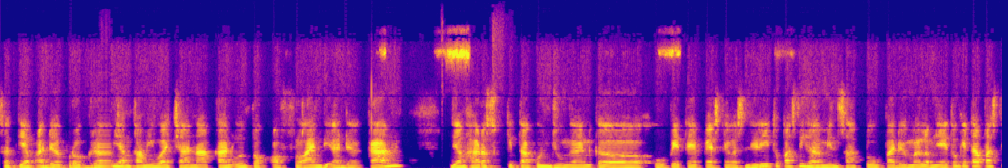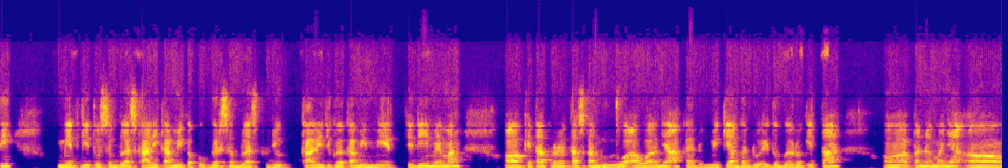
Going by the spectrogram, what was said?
setiap ada program yang kami wacanakan untuk offline diadakan yang harus kita kunjungan ke UPT PSTW sendiri itu pasti hamin satu pada malamnya itu kita pasti meet gitu 11 kali kami ke Puger 11 kali juga kami meet jadi memang uh, kita prioritaskan dulu awalnya akademik, yang kedua itu baru kita uh, apa namanya uh,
